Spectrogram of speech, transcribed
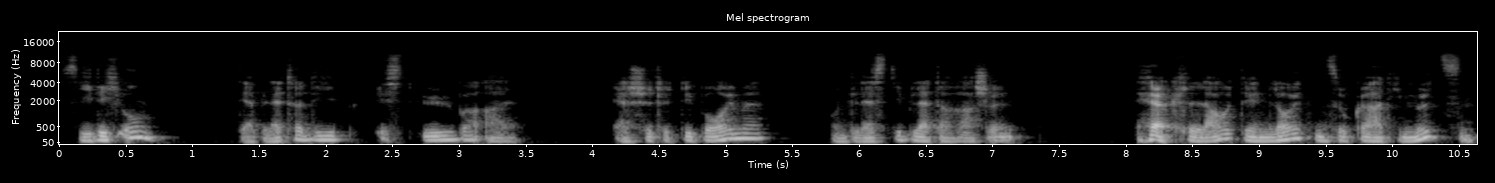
Sieh dich um. Der Blätterdieb ist überall. Er schüttelt die Bäume und lässt die Blätter rascheln. Er klaut den Leuten sogar die Mützen.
